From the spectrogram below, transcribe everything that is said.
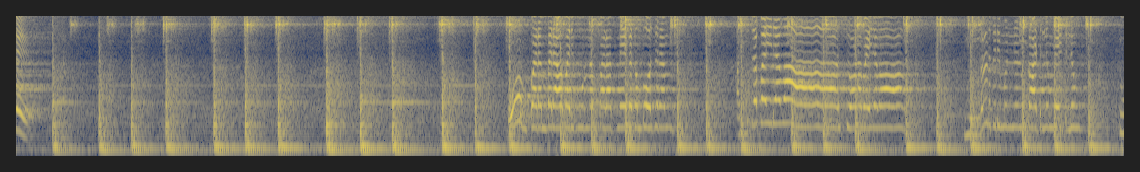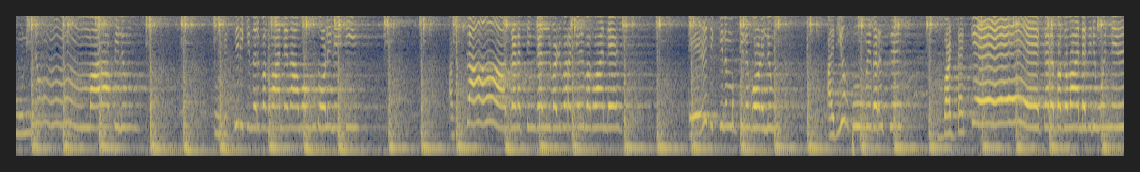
പാട്ട്. ഓം പരമ്പരാ പരിപൂർണം പരാത്മേതകം ഭോജനം. കാട്ടിലും തൂണിലും സ്തുതിച്ചിരിക്കുന്ന ഒരു ഭഗവാന്റെ നാമവും തോളിലേക്ക്. അഷ്ടാഗണത്തിങ്കൽ വഴി പറഞ്ഞ ഭഗവാന്റെ ഏഴു ദിക്കിലും മുക്കിലും കോണിലും അരിയും പൂ വിതറിച്ച് വടക്കേക്കര ഭഗവാന്റെ തിരുമുന്നിൽ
